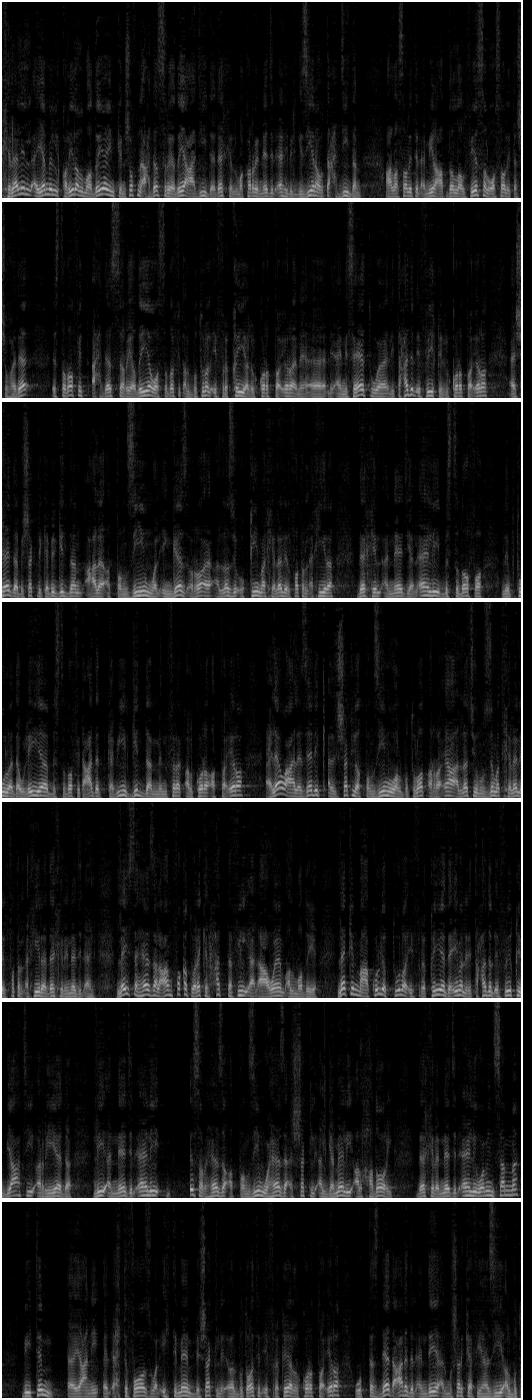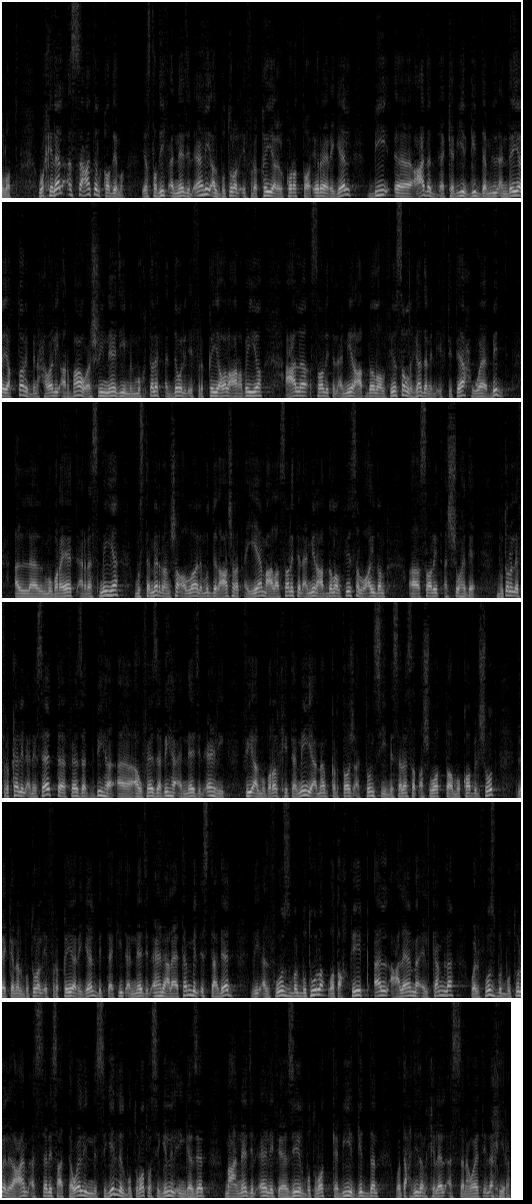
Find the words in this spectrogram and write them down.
خلال الأيام القليلة الماضية يمكن شفنا أحداث رياضية عديدة داخل مقر النادي الأهلي بالجزيرة وتحديدا على صالة الأمير عبد الله الفيصل وصالة الشهداء. استضافت أحداث رياضية واستضافت البطولة الإفريقية للكرة الطائرة للانسات والاتحاد الإفريقي للكرة الطائرة أشاد بشكل كبير جدا على التنظيم والإنجاز الرائع الذي أقيم خلال الفترة الأخيرة داخل النادي الأهلي باستضافة لبطولة دولية باستضافة عدد كبير جدا من فرق الكرة الطائرة علاوة على ذلك الشكل التنظيمي والبطولات الرائعة التي نظمت خلال الفترة الأخيرة داخل النادي الأهلي. ليس هذا العام فقط ولكن حتى في الأعوام الماضية. لكن مع كل بطولة إفريقية دائما الاتحاد الإفريقي بيعطي الريادة للنادي الأهلي إثر هذا التنظيم وهذا الشكل الجمالي الحضاري داخل النادي الأهلي ومن ثم بيتم يعني الاحتفاظ والاهتمام بشكل البطولات الإفريقية للكرة الطائرة وبتزداد عدد الأندية المشاركة في هذه البطولات. وخلال الساعات القادمة يستضيف النادي الأهلي البطولة الإفريقية للكرة الطائرة رجال بعدد كبير جدا من الأندية يقترب من حوالي 24 نادي من مختلف الدول الإفريقية والعربية على صالة الأمير عبد الله الفيصل غدا الافتتاح وبدء المباريات الرسمية مستمرة إن شاء الله لمدة 10 أيام على صالة الأمير عبد الله الفيصل وأيضا صالة الشهداء. البطولة الإفريقية للأنسات فازت بها أو فاز بها النادي الأهلي في المباراة الختامية أمام قرطاج التونسي بثلاثة أشواط مقابل شوط، لكن البطولة الإفريقية رجال بالتأكيد النادي الأهلي على أتم الاستعداد للفوز بالبطولة وتحقيق العلامة الكاملة والفوز بالبطولة للعام الثالث على التوالي ان سجل البطولات وسجل الإنجازات مع النادي الأهلي في هذه البطولات كبير جدا وتحديدا خلال السنوات الأخيرة.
